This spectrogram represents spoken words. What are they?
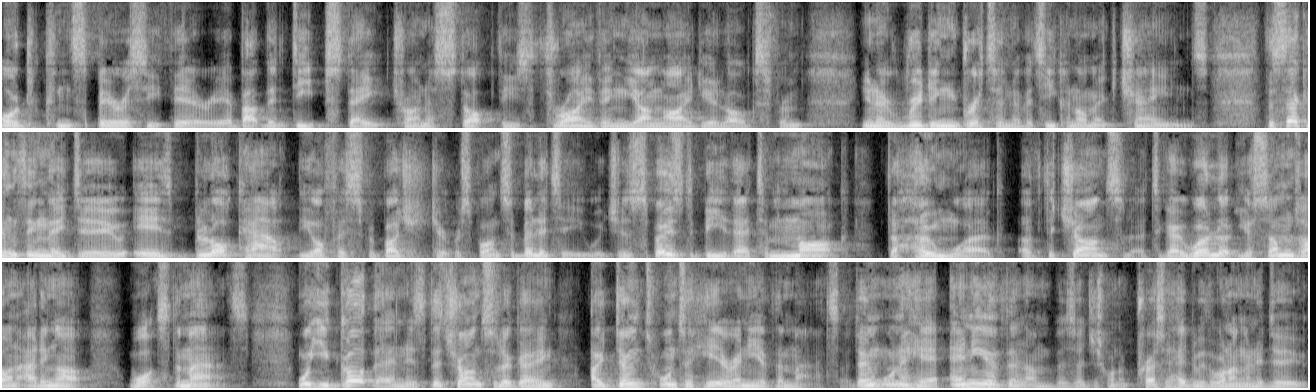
odd conspiracy theory about the deep state trying to stop these thriving young ideologues from, you know, ridding Britain of its economic chains. The second thing they do is block out the Office for Budget Responsibility, which is supposed to be there to mark the homework of the Chancellor to go, well, look, your sums aren't adding up. What's the maths? What you got then is the Chancellor going, I don't want to hear any of the maths. I don't want to hear any of the numbers. I just want to press ahead with what I'm going to do.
